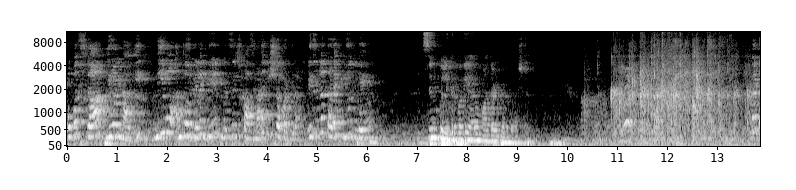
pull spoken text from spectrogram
ಒಬ್ಬ ಸ್ಟಾರ್ ಹೀರೋಯಿನ್ ಆಗಿ ನೀವು ಅಂತವ್ರಿಗೆಲ್ಲ ಏನು ಮೆಸೇಜ್ ಪಾಸ್ ಮಾಡಕ್ ಇಷ್ಟಪಡ್ತೀರಾ? ಇದನ್ನ ತಡೆ ಹಿಡಿಯೋದು ಹೇಗೆ? ಸಿಂಪಲ್ ಇದ್ರ ಬಗ್ಗೆ ಯಾರು ಮಾತಾಡಬಾರ್ದು ಅಷ್ಟೇ. ಬಟ್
